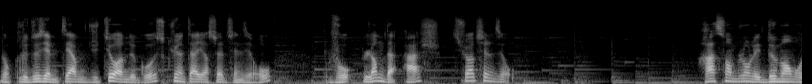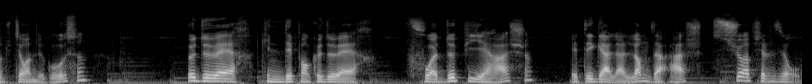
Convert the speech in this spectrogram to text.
Donc le deuxième terme du théorème de Gauss, Q intérieur sur epsilon 0, vaut lambda h sur epsilon 0. Rassemblons les deux membres du théorème de Gauss. E de R qui ne dépend que de R fois 2pi RH est égal à lambda h sur epsilon 0.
